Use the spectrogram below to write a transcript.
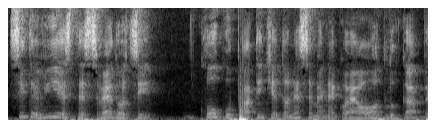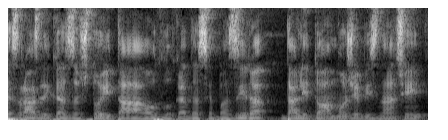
Сите вие сте сведоци колку пати ќе донесеме некоја одлука, без разлика за што и таа одлука да се базира, дали тоа може би значи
